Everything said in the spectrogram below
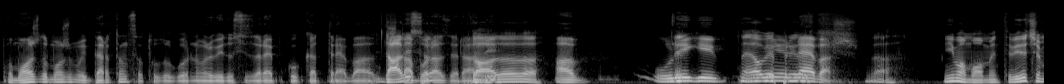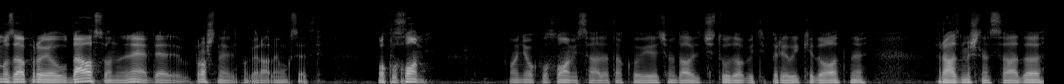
Pa možda možemo i Bertansa tu da gurnemo, jer vidio si za repku kad treba, Da šta? Boraze radi. Da, da, da. A u ligi ne, ne, ovo je ne, baš. Da. Ima momente. Vidjet ćemo zapravo, je u Dallasu, on, ne, de, prošle nedelje smo ga radili, mogu setiti. Oklahoma. On je u Oklahoma sada, tako da vidjet ćemo da li će tu dobiti prilike dodatne. Razmišljam sada.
